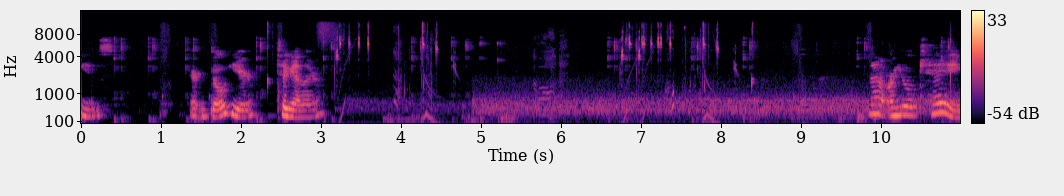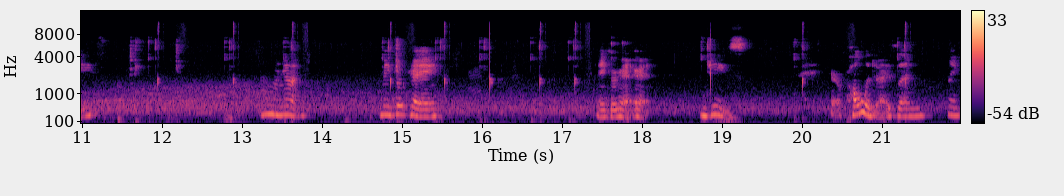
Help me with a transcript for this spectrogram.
Here, go here together. Now, are you okay? Oh my god. Make okay. Make okay. Okay. Jeez. Here, apologize then. Like,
